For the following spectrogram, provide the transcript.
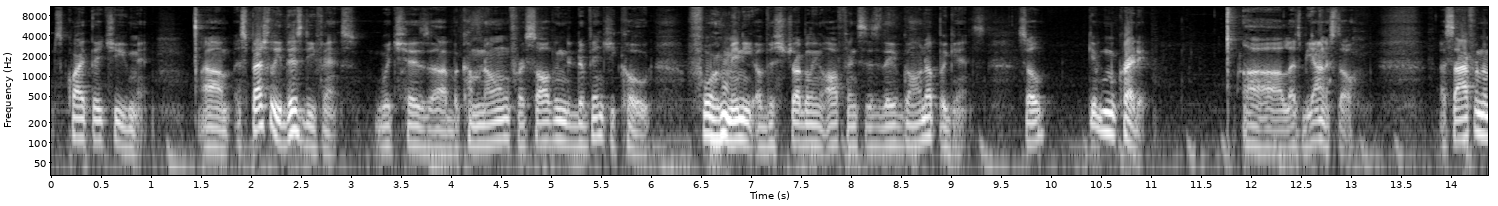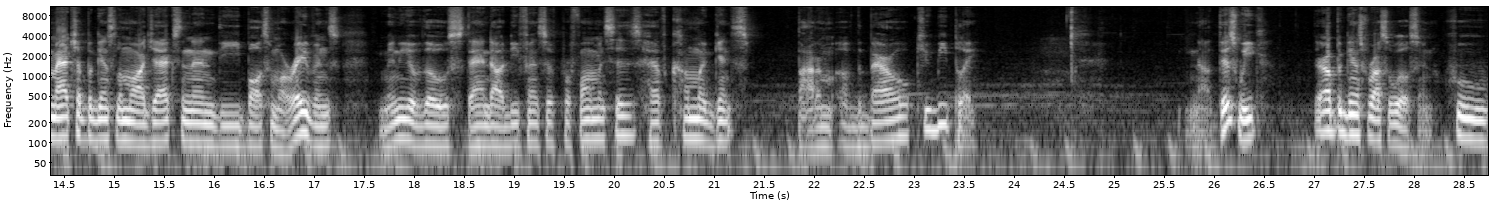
It's quite the achievement. Um, especially this defense, which has uh, become known for solving the Da Vinci Code for many of the struggling offenses they've gone up against. So give them credit. Uh, let's be honest though. Aside from the matchup against Lamar Jackson and the Baltimore Ravens, many of those standout defensive performances have come against bottom of the barrel QB play. Now, this week, they're up against Russell Wilson, who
